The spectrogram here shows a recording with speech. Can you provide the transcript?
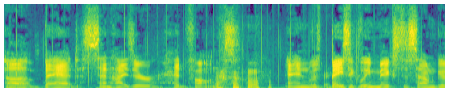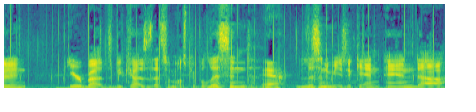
uh, bad Sennheiser headphones, and was basically mixed to sound good in earbuds because that's what most people listened Yeah. listen to music in. And uh,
